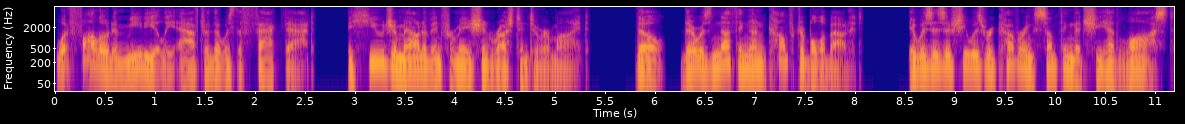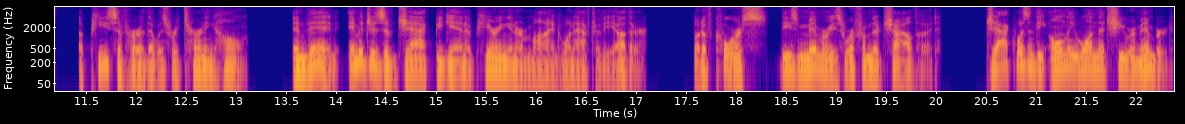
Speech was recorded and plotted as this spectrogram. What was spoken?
What followed immediately after that was the fact that a huge amount of information rushed into her mind. Though there was nothing uncomfortable about it. It was as if she was recovering something that she had lost, a piece of her that was returning home. And then images of Jack began appearing in her mind one after the other. But of course, these memories were from their childhood. Jack wasn't the only one that she remembered.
